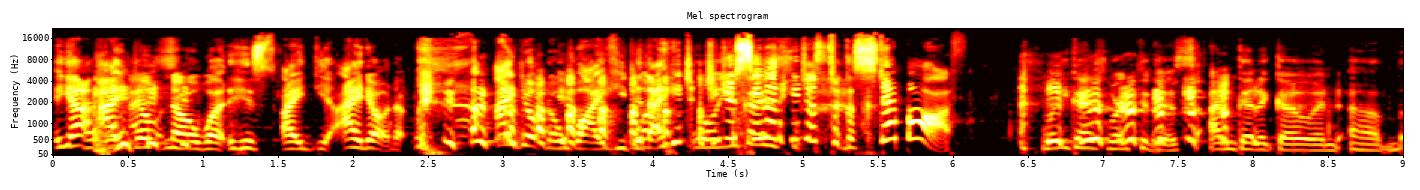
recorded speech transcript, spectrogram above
yeah, I don't know what his idea. I don't know. I don't know why he did that. He, Well, did you, you see that he just took a step off? While you guys work through this, I'm gonna go and um,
